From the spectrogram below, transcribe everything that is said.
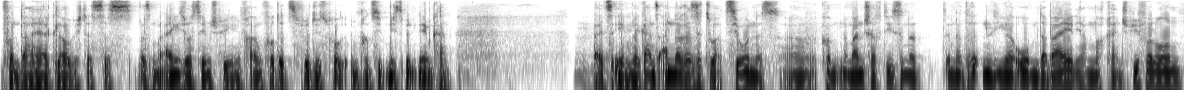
von daher glaube ich, dass, das, dass man eigentlich aus dem Spiel gegen Frankfurt jetzt für Duisburg im Prinzip nichts mitnehmen kann weil es eben eine ganz andere Situation ist. Ja, kommt eine Mannschaft, die ist in der, in der dritten Liga oben dabei, die haben noch kein Spiel verloren.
